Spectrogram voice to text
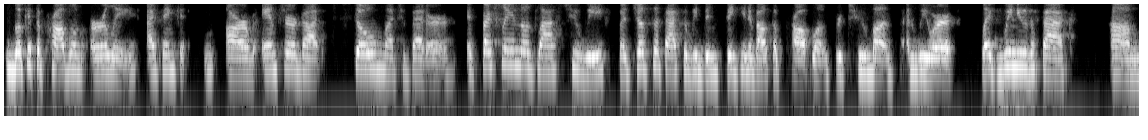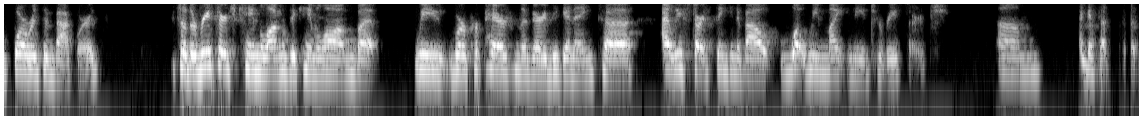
look at the problem early. I think our answer got so much better, especially in those last two weeks. But just the fact that we'd been thinking about the problem for two months and we were like, we knew the facts um, forwards and backwards. So the research came along as it came along, but we were prepared from the very beginning to at least start thinking about what we might need to research. Um, I guess that's it.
